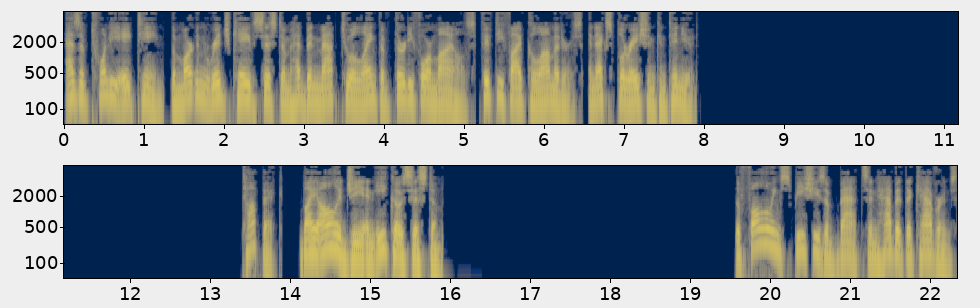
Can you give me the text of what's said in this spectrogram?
As of 2018, the Martin Ridge Cave system had been mapped to a length of 34 miles 55 kilometers, and exploration continued. Biology and ecosystem The following species of bats inhabit the caverns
